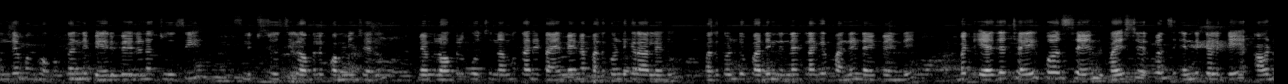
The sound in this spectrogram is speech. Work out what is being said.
ముందే మాకు ఒక్కొక్కరిని పేరు పేరున చూసి స్లిప్స్ చూసి లోపలికి పంపించారు. మేము లోపల కూర్చున్నాము కానీ టైం అయినా పదకొండుకి రాలేదు. పదకొండు పది నిన్నట్లాగే పన్నెండు అయిపోయింది. But as a chairperson vice chairperson ఎన్నికలకి ఆవిడ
